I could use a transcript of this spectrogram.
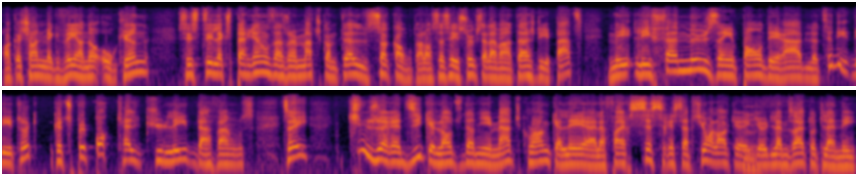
alors que Sean McVay en a aucune. C'est l'expérience dans un match comme tel, ça compte. Alors ça, c'est sûr que c'est l'avantage des Pats. Mais les fameux impondérables, tu sais, des, des, trucs que tu peux pas calculer d'avance. Tu sais, qui nous aurait dit que lors du dernier match, Gronk allait, allait faire six réceptions alors qu'il y a eu de la misère toute l'année?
